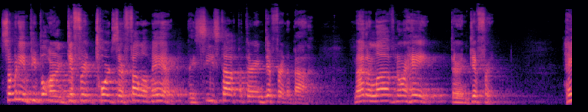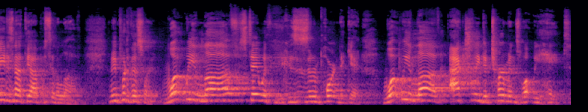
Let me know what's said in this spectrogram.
So many people are indifferent towards their fellow man. They see stuff, but they're indifferent about it. Neither love nor hate, they're indifferent. Hate is not the opposite of love. Let me put it this way what we love, stay with me because this is important again. What we love actually determines what we hate.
